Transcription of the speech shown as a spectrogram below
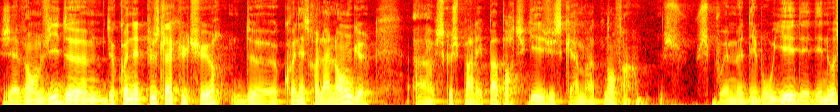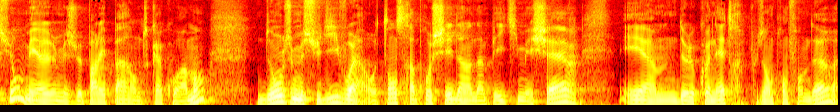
j'avais envie de, connaître plus la culture, de connaître la langue, euh, puisque je parlais pas portugais jusqu'à maintenant. Enfin, je, pouvais me débrouiller des, notions, mais, euh, je ne parlais pas en tout cas couramment. Donc je me suis dit, voilà, autant se rapprocher d'un pays qui m'est cher et euh, de le connaître plus en profondeur.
